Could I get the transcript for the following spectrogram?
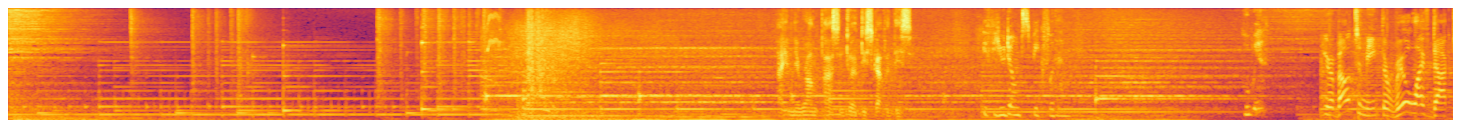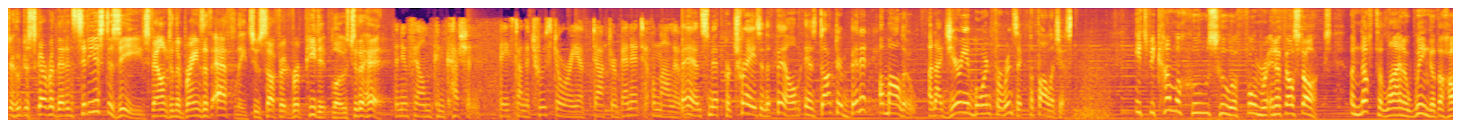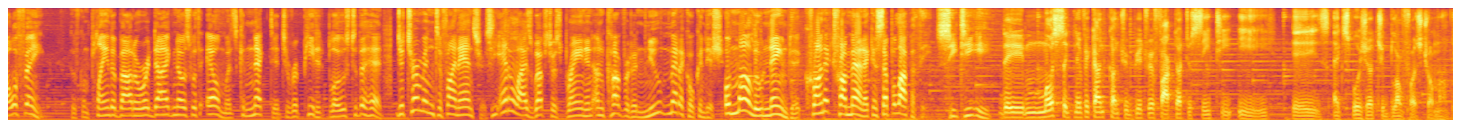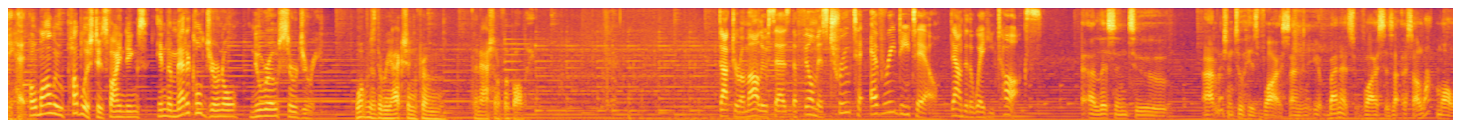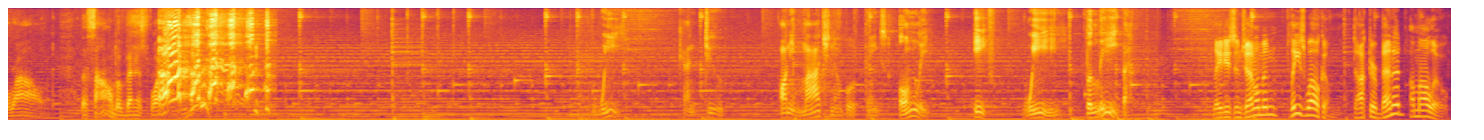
I am the wrong person to have discovered this. If you don't speak for them, who will? You're about to meet the real life doctor who discovered that insidious disease found in the brains of athletes who suffered repeated blows to the head. The new film Concussion, based on the true story of Dr. Bennet Omalu. Man Smith portrays in the film is Dr. Bennet Omalu, a Nigerian born forensic pathologist. It's become a who's who of former NFL stars, enough to line a wing of the Hall of Fame, who've complained about or were diagnosed with ailments connected to repeated blows to the head. Determined to find answers, he analyzed Webster's brain and uncovered a new medical condition. Omalu named it chronic traumatic encephalopathy, CTE. The most significant contributory factor to CTE is exposure to blunt force trauma of the head. Omalu published his findings in the medical journal Neurosurgery. What was the reaction from the National Football League? Dr. Omalu says the film is true to every detail, down to the way he talks. I listened to I listened to his voice, and you know, Bennet's voice is a, is a lot more round. The sound of Bennet's voice. we can do unimaginable things only if we believe. Ladies and gentlemen, please welcome Dr. Bennet Omalu.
